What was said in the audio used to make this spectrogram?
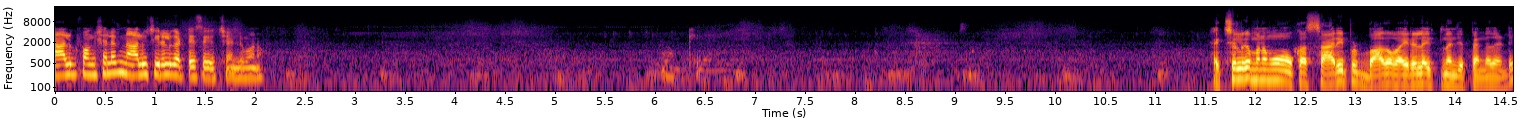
నాలుగు ఫంక్షన్లకు నాలుగు చీరలు కట్టేసేయచ్చు అండి మనం ఓకే యాక్చువల్గా మనము ఒక శారీ ఇప్పుడు బాగా వైరల్ అవుతుందని చెప్పాం కదండి.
